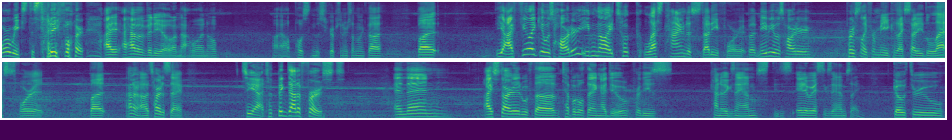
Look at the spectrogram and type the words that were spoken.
four weeks to study for. I, I have a video on that one. I'll, I'll post in the description or something like that. But yeah, I feel like it was harder, even though I took less time to study for it. But maybe it was harder personally for me because I studied less for it. But I don't know, it's hard to say. So yeah, I took big data first. And then I started with the typical thing I do for these kind of exams, these AWS exams. I go through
